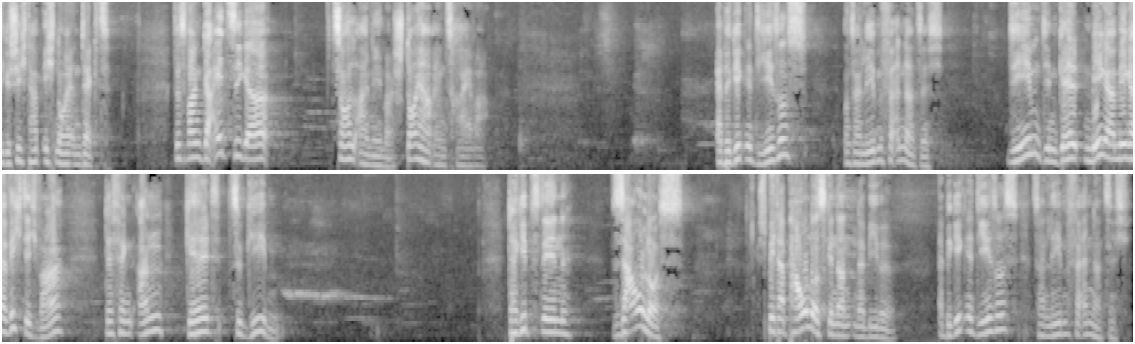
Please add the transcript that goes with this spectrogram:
Die Geschichte habe ich neu entdeckt. Das war ein geiziger Zolleinnehmer, Steuereintreiber. Er begegnet Jesus und sein Leben verändert sich. Dem, dem Geld mega, mega wichtig war, der fängt an, Geld zu geben. Da gibt's den Saulus, später Paulus genannt in der Bibel. Er begegnet Jesus, sein Leben verändert sich.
